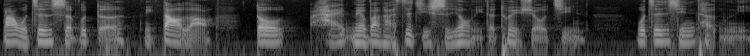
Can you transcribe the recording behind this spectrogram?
妈，我真舍不得你到老都还没有办法自己使用你的退休金。我真心疼你，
